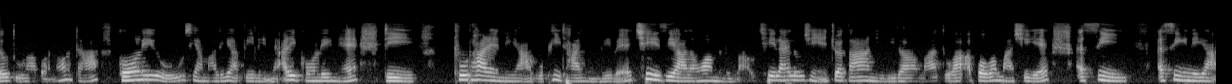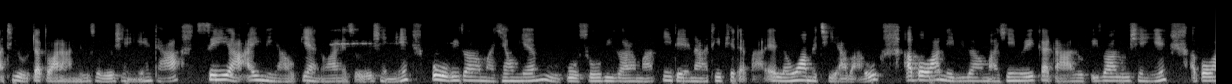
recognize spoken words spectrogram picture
လုတ်သူပါပေါ့နော်ဒါဂွန်းလေးကိုဆီယာမလေးကပေးလိမ့်မယ်အဲ့ဒီဂွန်းလေးနဲ့ဒီ ထိုးထားတဲ့နေရာကိုဖိထားရင်လေးပဲခြေစရာလုံးဝမလိုပါဘူးခြေလိုက်လို့ရှိရင်ကြွက်သားကနေပြီးတော့မှသူကအပေါ်ဘက်မှာရှိရဲ့အစီအစီနေရာအထိကိုတက်သွားတာမျိုးဆိုလို့ရှိရင်ဒါဆေးရအဲ့နေရာကိုပြန့်သွားတယ်ဆိုလို့ရှိရင်ပို့ပြီးတော့မှရောင်ရမ်းမှုကိုဆိုးပြီးတော့မှပြည်တယ်နာအထိဖြစ်တတ်ပါတယ်လုံးဝမချီရပါဘူးအပေါ်ကနေပြီးတော့မှရင်ရွေးကတ်တာလို့ပြီးသွားလို့ရှိရင်အပေါ်က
